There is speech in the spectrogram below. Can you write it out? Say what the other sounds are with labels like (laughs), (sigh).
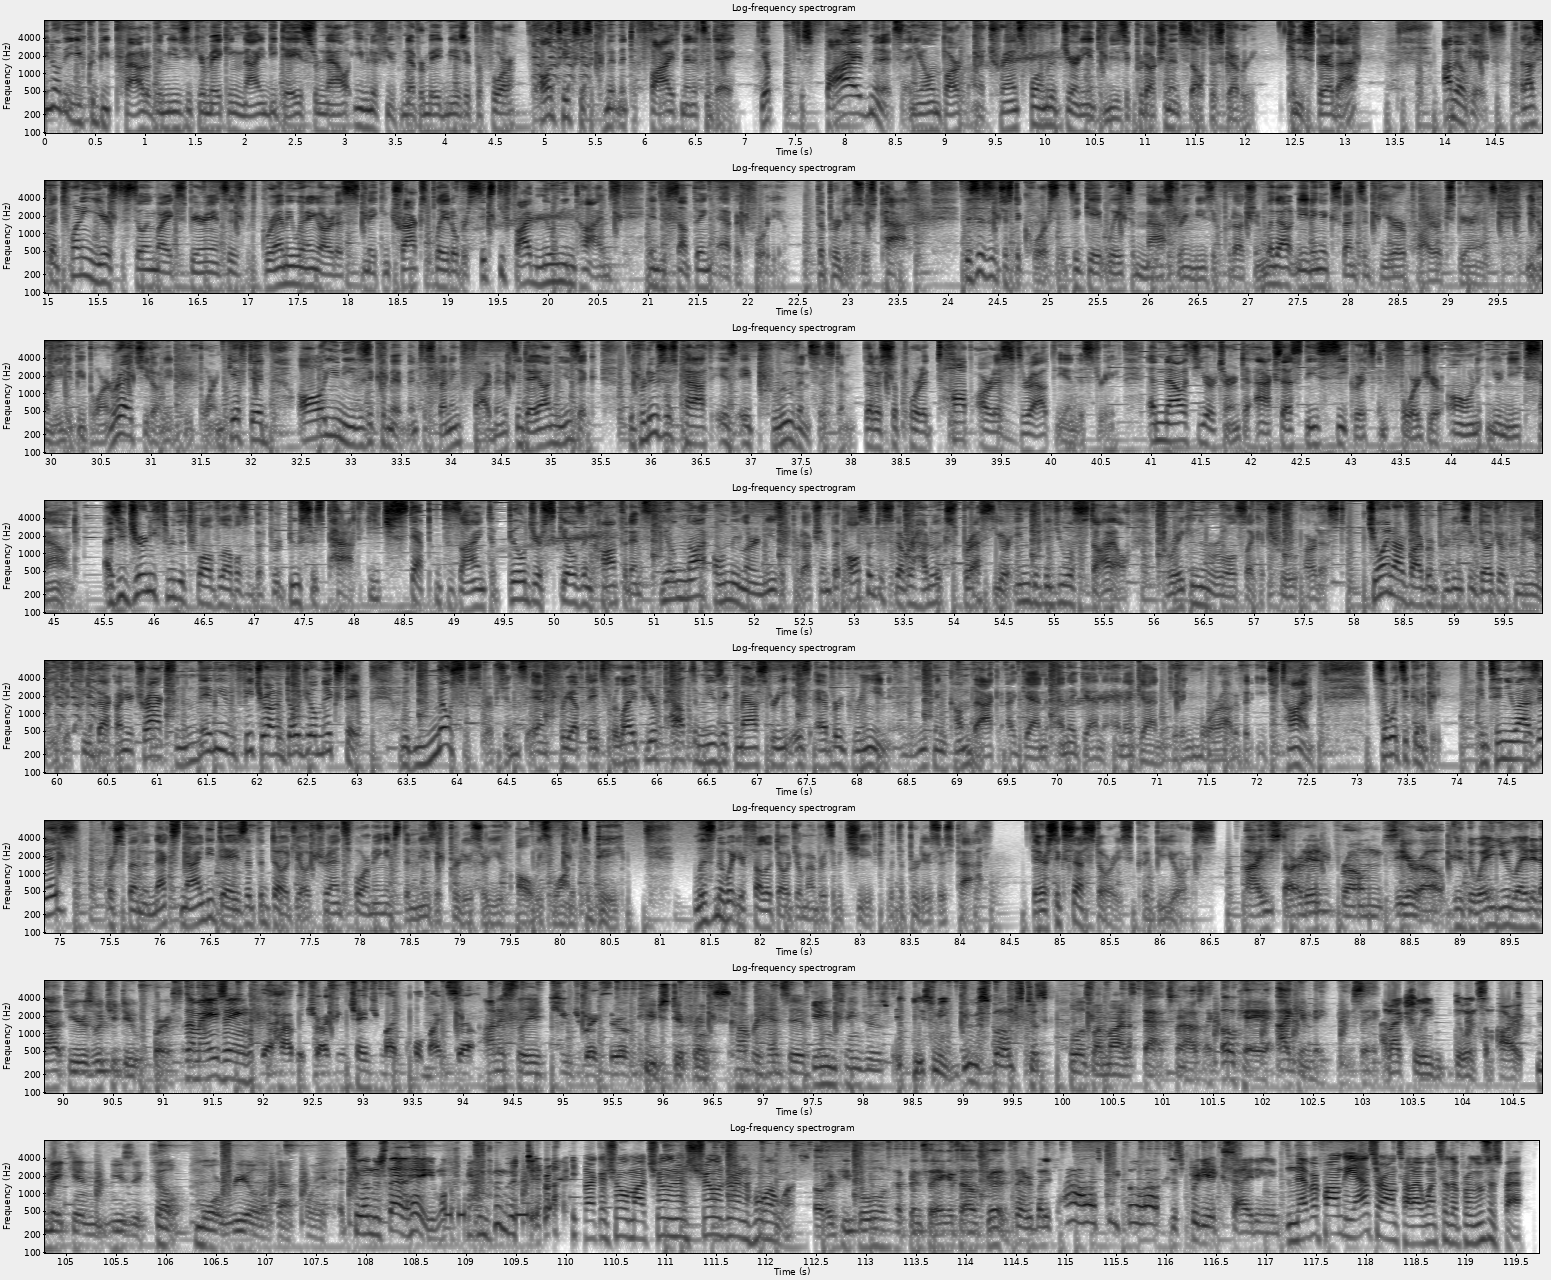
Do you know that you could be proud of the music you're making 90 days from now, even if you've never made music before? All it takes is a commitment to five minutes a day. Yep, just five minutes, and you'll embark on a transformative journey into music production and self discovery. Can you spare that? I'm ill.Gates, and I've spent 20 years distilling my experiences with Grammy winning artists, making tracks played over 65 million times into something epic for you the producer's path. This isn't just a course, it's a gateway to mastering music production without needing expensive gear or prior experience. You don't need to be born rich, you don't need to be born gifted. All you need is a commitment to spending five minutes a day on music. The producer's path is a proven system that has supported top artists throughout the industry. And now it's your turn to access these secrets and forge your own unique sound. As you journey through the 12 levels of the producer's path, each step designed to build your skills and confidence, you'll not only learn music production, but also discover how to express your individual style, breaking the rules like a true artist. Join our vibrant producer dojo community, get feedback on your tracks, and maybe even feature on a dojo mixtape. With no subscriptions and free updates for life, your path to music mastery is evergreen, and you can come back again and again and again, getting more out of it each time. So, what's it going to be? Continue as is? or spend the next 90 days at the dojo transforming into the music producer you've always wanted to be. Listen to what your fellow dojo members have achieved with the producer's path. Their success stories could be yours. I started from zero. Dude, the way you laid it out, here's what you do first. It's amazing. The habit tracking changed my whole mindset. Honestly, huge breakthrough. Huge difference. Comprehensive. Game changers. It gives me goosebumps. Just blows my mind. That's when I was like, okay, I can make music. I'm actually doing some art. Making music felt more real at that point. To understand, hey, (laughs) I'm doing this shit right. I can show my children's children who I was. Other people have been saying it sounds good. Everybody's, oh, that's pretty cool. It's pretty exciting. Never found the answer until I went to the producer's path.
